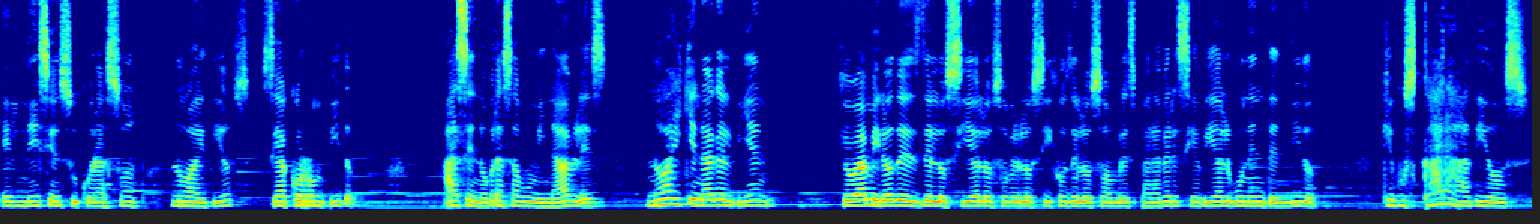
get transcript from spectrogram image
el necio en su corazón, no hay Dios, se ha corrompido, hacen obras abominables, no hay quien haga el bien. Jehová miró desde los cielos sobre los hijos de los hombres para ver si había algún entendido que buscara a Dios.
